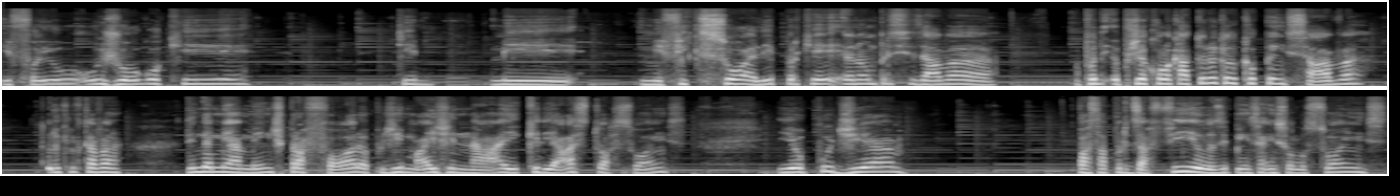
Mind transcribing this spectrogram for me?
E foi o, o jogo que que me, me fixou ali porque eu não precisava. Eu podia, eu podia colocar tudo aquilo que eu pensava, tudo aquilo que estava dentro da minha mente para fora, eu podia imaginar e criar situações, e eu podia passar por desafios e pensar em soluções,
